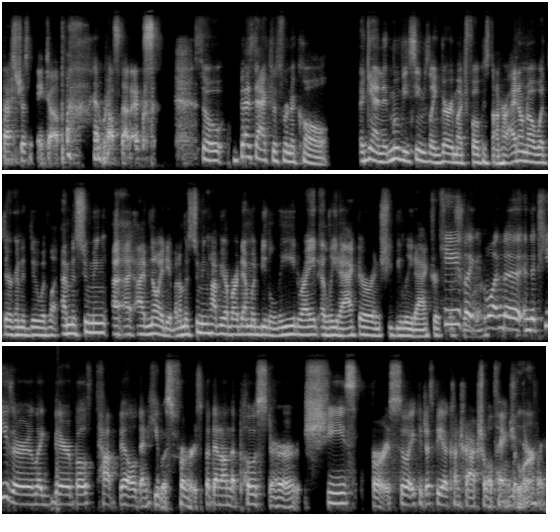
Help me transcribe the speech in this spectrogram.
that's just makeup and prosthetics. So, best actress for Nicole again, the movie seems like very much focused on her. I don't know what they're going to do with. Like, I'm assuming I, I, have no idea, but I'm assuming Javier Bardem would be the lead, right? A lead actor, and she'd be lead actress. He's sure. like well in the in the teaser, like they're both top billed, and he was first. But then on the poster, she's first, so it could just be a contractual thing. Sure.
